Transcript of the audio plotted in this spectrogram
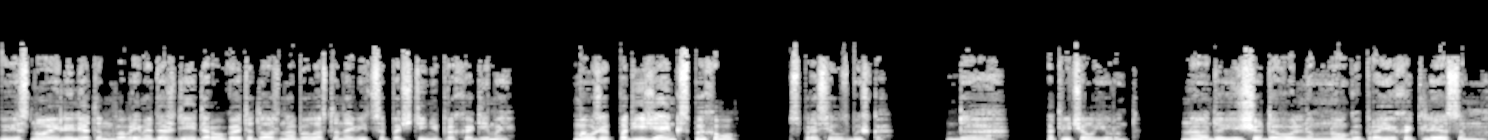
Весной или летом, во время дождей, дорога эта должна была становиться почти непроходимой. «Мы уже подъезжаем к Спыхову?» — спросил Збышка. «Да», — отвечал Юрант. «Надо еще довольно много проехать лесом,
